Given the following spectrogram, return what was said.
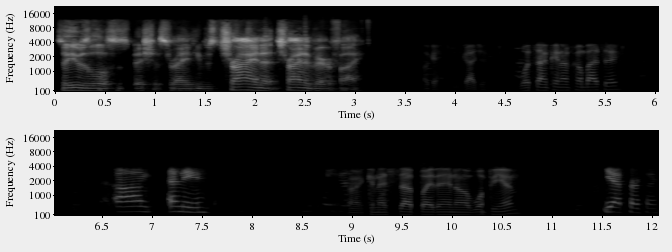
So he was a little suspicious, right? He was trying to trying to verify. Okay, gotcha. What time can I come by today? Um, any. All right, can I stop by then? Uh, 1 p.m. Yeah, perfect.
